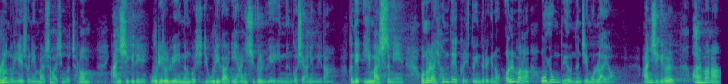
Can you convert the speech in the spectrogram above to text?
물론 우리 예수님 말씀하신 것처럼 안식일이 우리를 위해 있는 것이지 우리가 이 안식을 위해 있는 것이 아닙니다. 근데 이 말씀이 오늘날 현대 그리스도인들에게는 얼마나 오용되었는지 몰라요. 안식일을 얼마나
